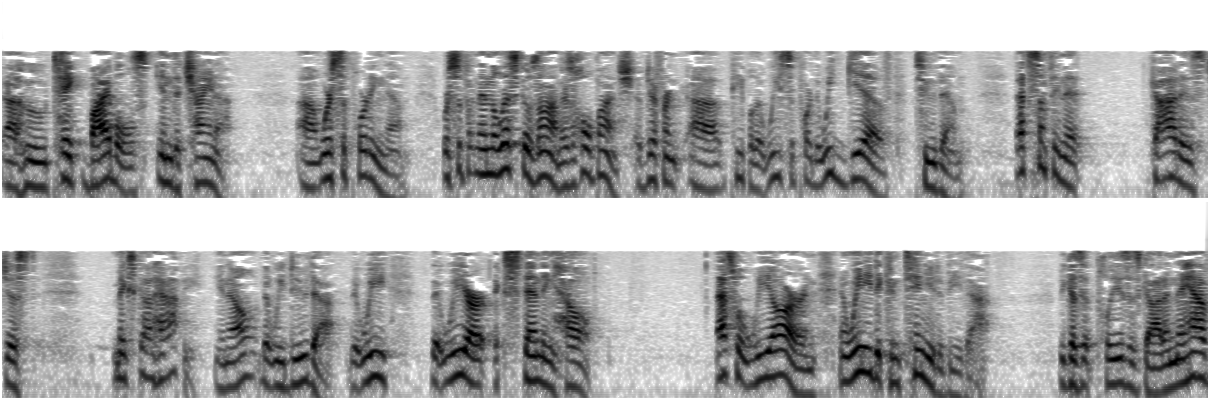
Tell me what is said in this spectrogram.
uh, who take Bibles into China. Uh, we're supporting them. We're supporting, and the list goes on. There's a whole bunch of different uh, people that we support, that we give to them. That's something that God is just makes God happy, you know, that we do that. That we that we are extending help. That's what we are, and, and we need to continue to be that. Because it pleases God. And they have,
